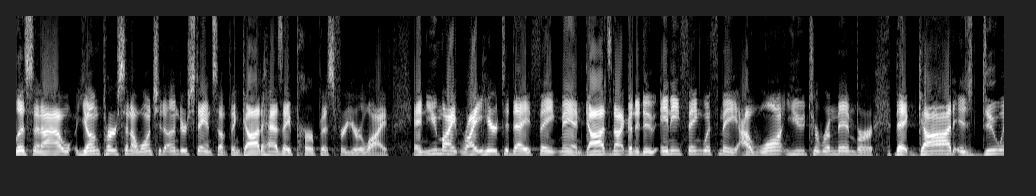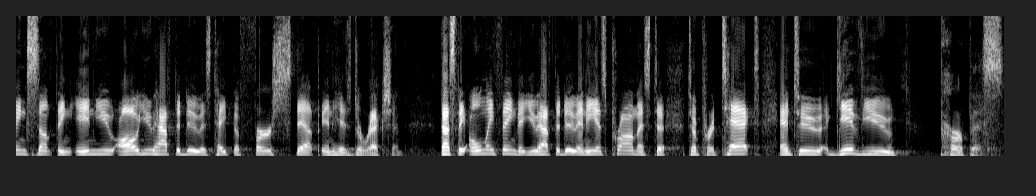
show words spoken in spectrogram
Listen, I, young person, I want you to understand something. God has a purpose for your life. And you might right here today think, man, God's not going to do anything with me. I want you to remember that God is doing something in you. All you have to do is take the first step in His direction. That's the only thing that you have to do. And He has promised to, to protect and to give you purpose.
